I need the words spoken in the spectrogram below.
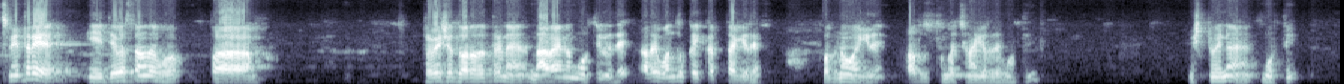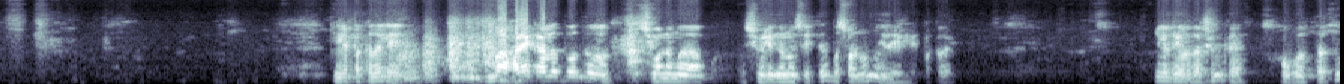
ಸ್ನೇಹಿತರೆ, ಈ ದೇವಸ್ಥಾನದ ಪ್ರವೇಶ ದ್ವಾರದ ಹತ್ರನೇ ನಾರಾಯಣ ಮೂರ್ತಿ ಇದೆ. ಆದ್ರೆ ಒಂದು ಕೈ ಕತ್ತಾಗಿದೆ ಭಗ್ನವಾಗಿದೆ ಅದು ತುಂಬಾ ಚೆನ್ನಾಗಿರುತ್ತೆ ಮೂರ್ತಿ. ವಿಷ್ಣುವಿನ ಮೂರ್ತಿ. ಇಲ್ಲೇ ಪಕ್ಕದಲ್ಲಿ ತುಂಬಾ ಹಳೆ ಕಾಲದ ಒಂದು ಶಿವನ ಶಿವಲಿಂಗನೂ ಸಹಿತ ಬಸವಣ್ಣನೂ ಇದೆ ಇಲ್ಲಿ ಪಕ್ಕದಲ್ಲಿ. ಈಗ ದೇವರ ದರ್ಶನಕ್ಕೆ ಹೋಗುವಂಥದ್ದು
